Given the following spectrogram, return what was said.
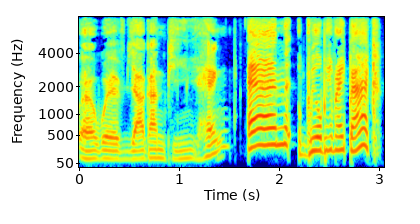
uh, with Yagan Biheng. And we'll be right back.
